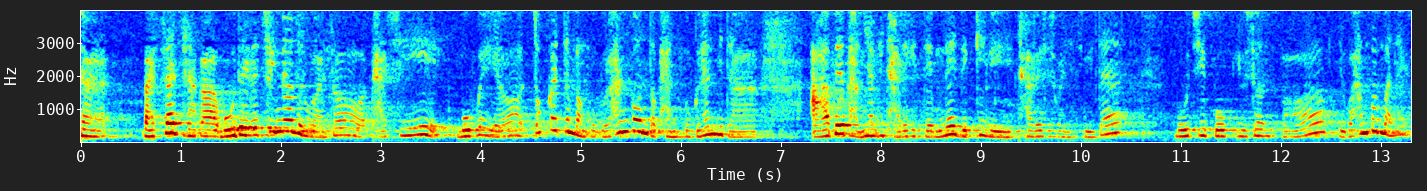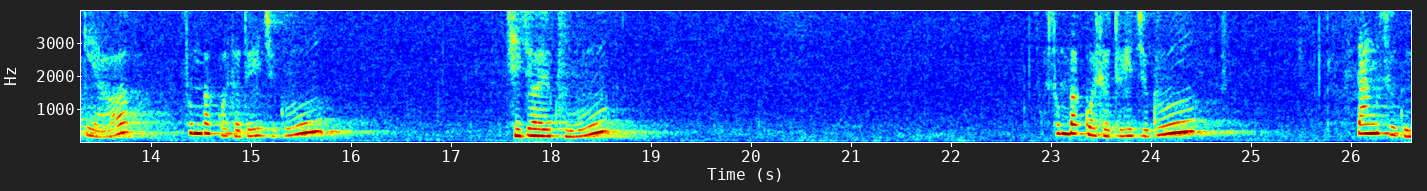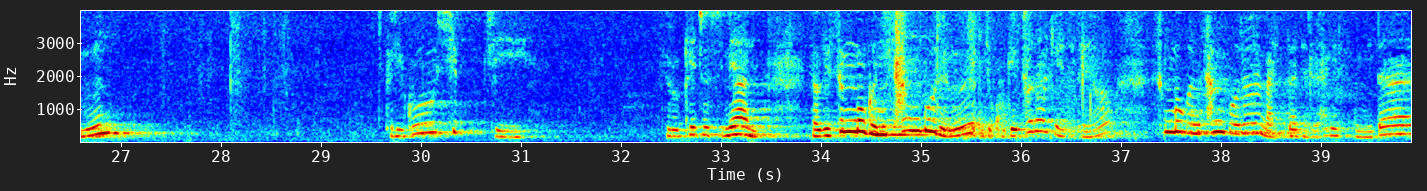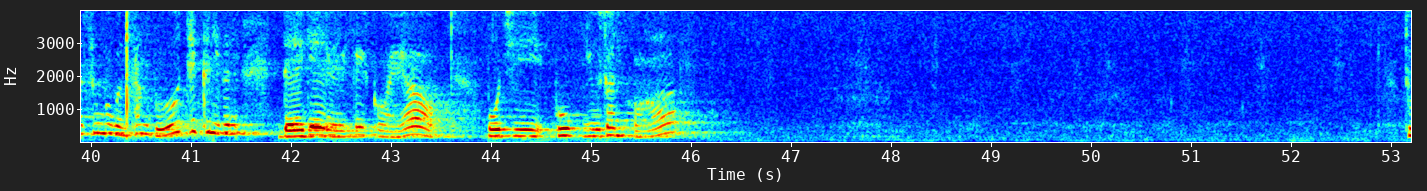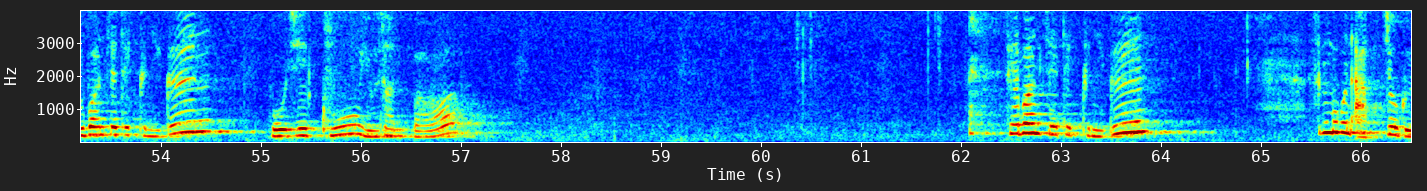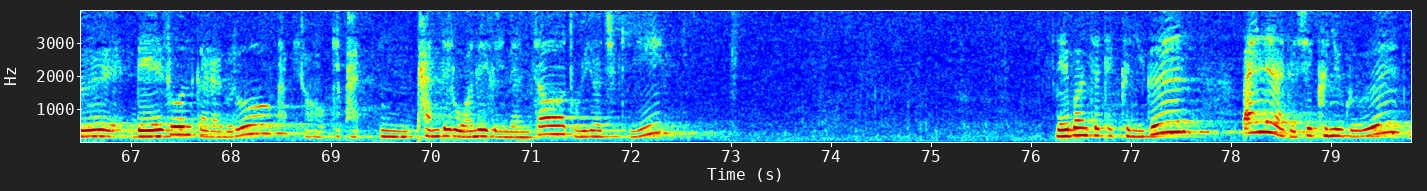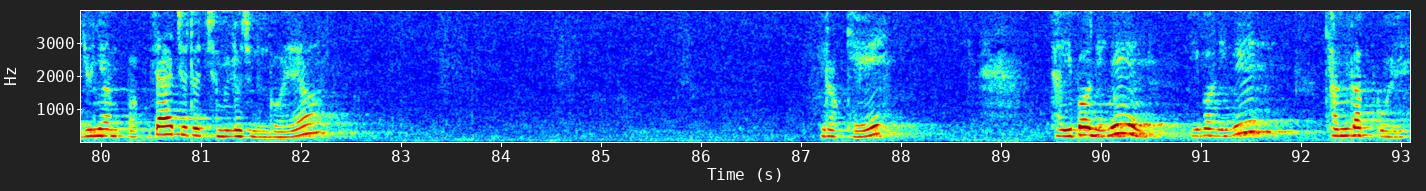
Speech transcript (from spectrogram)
자, 마사지사가 모델의 측면으로 와서 다시 목을요, 똑같은 방법으로 한번 더 반복을 합니다. 압의 방향이 다르기 때문에 느낌이 다를 수가 있습니다. 모지복 유선법, 이거 한 번만 할게요. 손 바꿔서도 해주고, 지절구, 손 바꿔서도 해주고, 쌍수근, 그리고 십지 이렇게 해줬으면 여기 승모근 상부를 이제 고개 편하게 해도 돼요. 승모근 상부를 마사지를 하겠습니다. 승모근 상부 테크닉은 네 개를 쓸 거예요. 모지 복 유선법 두 번째 테크닉은 모지 구 유선법 세 번째 테크닉은 승모근 앞쪽을 네 손가락으로 바- 이렇게 바- 음, 반대로 원을 그리면서 돌려주기. 네 번째 테크닉은 빨래하듯이 근육을 유연법 짜주도 주물러 주는 거예요. 이렇게. 자, 이번에는, 이번에는 견갑골.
